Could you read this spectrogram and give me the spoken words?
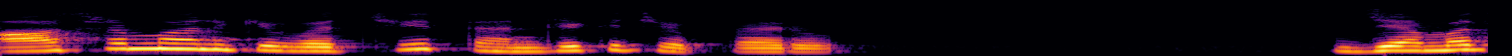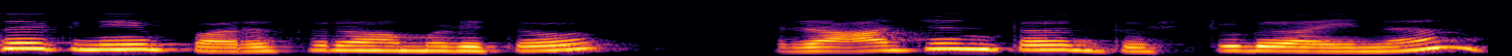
ఆశ్రమానికి వచ్చి తండ్రికి చెప్పారు. జమదగ్ని పరశురాముడితో రాజంత దుష్టుడు అయినా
